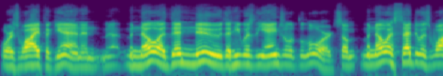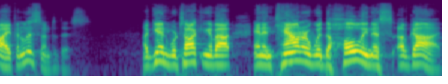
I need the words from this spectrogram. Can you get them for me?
or his wife again, and Manoah then knew that he was the angel of the Lord. So Manoah said to his wife, and listen to this. Again, we're talking about an encounter with the holiness of God.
